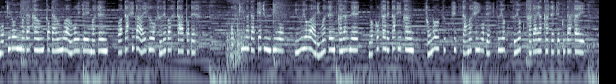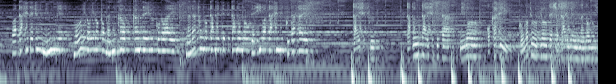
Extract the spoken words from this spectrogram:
もちろんまだカウントダウンは動いていません。私が合図をすればスタートです。お好きなだけ準備を、猶予はありませんからね。残された時間、その美しき魂をぜひ強く強く輝かせてください。私で10人目、もう色々と何かを掴んでいる頃合い、ならそのためてきたものをぜひ私にください。体質。多分体質だ、見よう、おかしい、この状況で初対面なのに、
